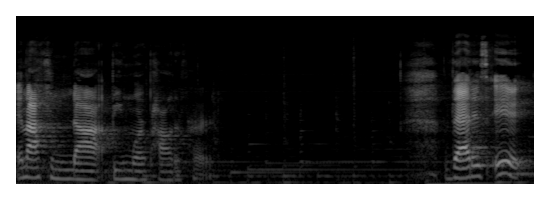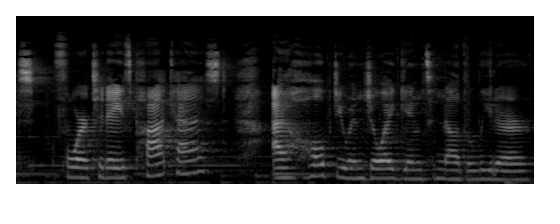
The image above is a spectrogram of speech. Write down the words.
and I cannot be more proud of her. That is it for today's podcast. I hope you enjoy getting to know the leader,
